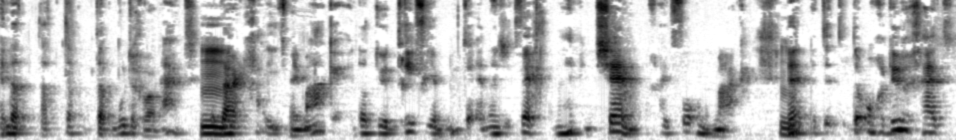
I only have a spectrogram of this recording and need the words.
en dat, dat, dat, dat moet er gewoon uit. En daar ga je iets mee maken. En dat duurt drie, vier minuten en dan is het weg. En dan heb je een scène. Dan ga je het volgende maken. Hmm. Hè? De, de- de ongedurigheid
